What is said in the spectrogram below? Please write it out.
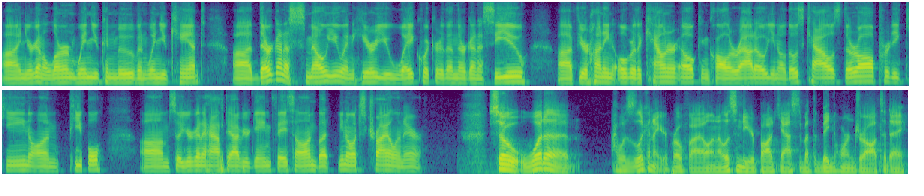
Uh, and you're going to learn when you can move and when you can't. Uh, they're going to smell you and hear you way quicker than they're going to see you. Uh, if you're hunting over the counter elk in Colorado, you know those cows they're all pretty keen on people. Um, so you're going to have to have your game face on, but you know it's trial and error. So what a uh, I was looking at your profile and I listened to your podcast about the bighorn draw today.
